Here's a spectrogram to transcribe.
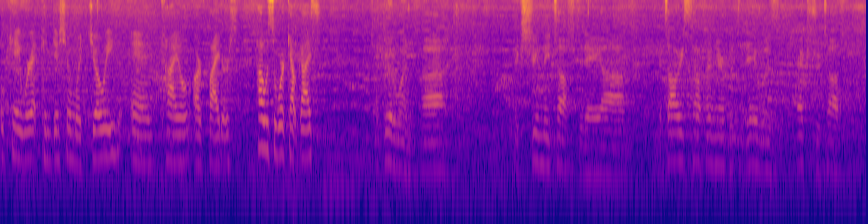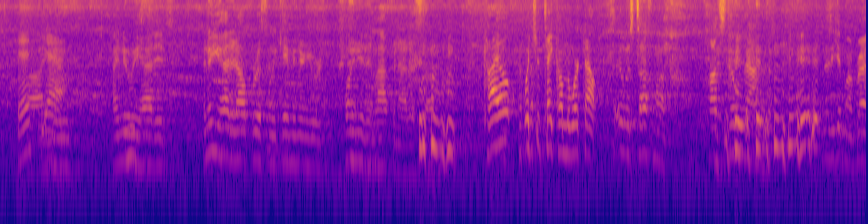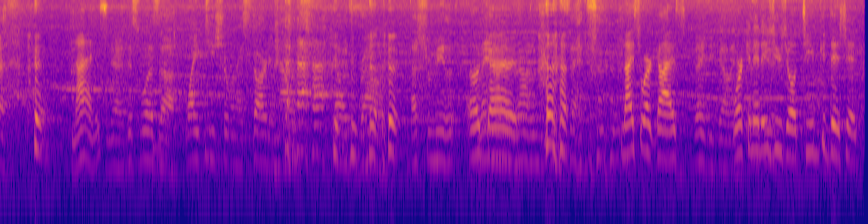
Okay, we're at Conditioned with Joey and Kyle, our fighters. How was the workout, guys? A good one. Uh, extremely tough today. Uh, it's always tough in here, but today was extra tough. Heck Uh, yeah. I knew, I knew we had it. I knew you had it out for us when we came in here. and You were pointing and laughing at us. So. Kyle, what's your take on the workout? It was tough. My hot still pounding. Ready to get my breath. Nice. yeah, this was a white T-shirt when I started. Now it's, now it's brown. That's for me. laying on the Okay. ground in between sets. Nice work, guys. Thank you, Kelly. Working it as usual, team Conditioned.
